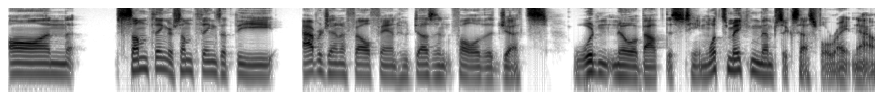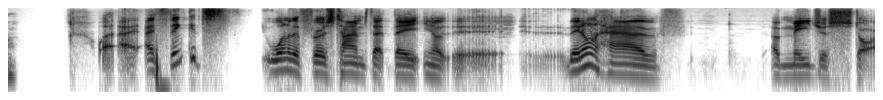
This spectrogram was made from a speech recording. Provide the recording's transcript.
on something or some things that the average NFL fan who doesn't follow the Jets wouldn't know about this team? What's making them successful right now? Well, I, I think it's one of the first times that they, you know, eh, they don't have a major star,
